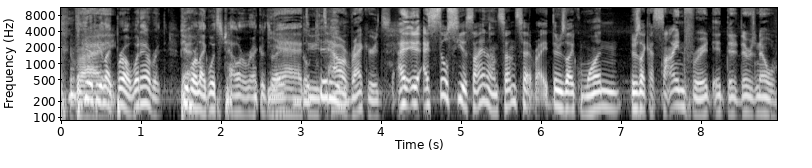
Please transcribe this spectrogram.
You're gonna be like, bro, whatever. People Yeah. are like, what's Tower Records? Right? Yeah, No dude, kidding. Tower Records. I I still see a sign on Sunset, right? There's like one. There's like a sign for it. it there, there's no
